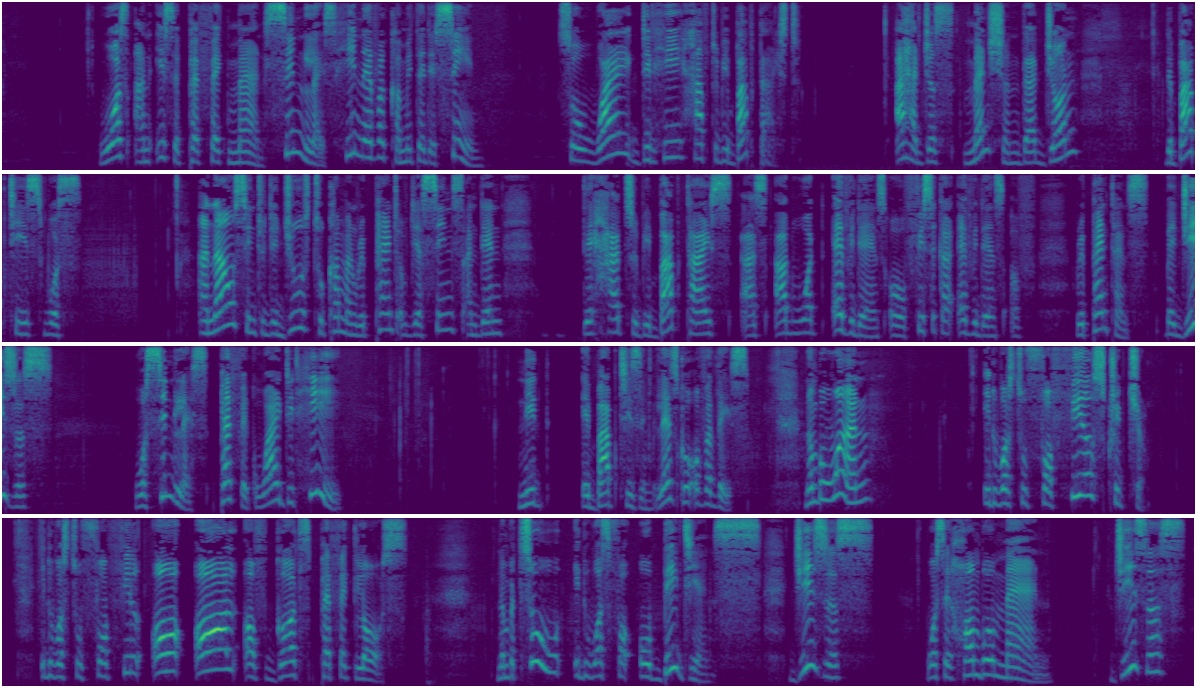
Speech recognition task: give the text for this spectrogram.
was and is a perfect man, sinless. He never committed a sin. So, why did he have to be baptized? I had just mentioned that John the Baptist was announcing to the Jews to come and repent of their sins, and then they had to be baptized as outward evidence or physical evidence of repentance. But Jesus was sinless, perfect. Why did he need a baptism? Let's go over this. Number one, it was to fulfill scripture. It was to fulfill all, all of God's perfect laws. Number two, it was for obedience. Jesus was a humble man. Jesus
